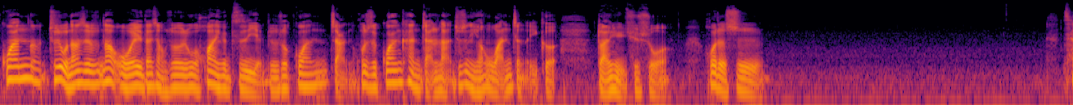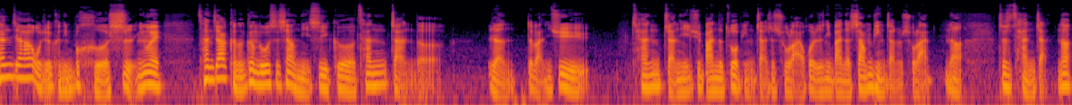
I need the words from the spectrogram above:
观呢，就是我当时那我也在想说，如果换一个字眼，比如说观展或者是观看展览，就是你用完整的一个短语去说，或者是参加，我觉得肯定不合适，因为参加可能更多是像你是一个参展的人，对吧？你去。参展，你去把你的作品展示出来，或者是你把你的商品展示出来，那这是参展。那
